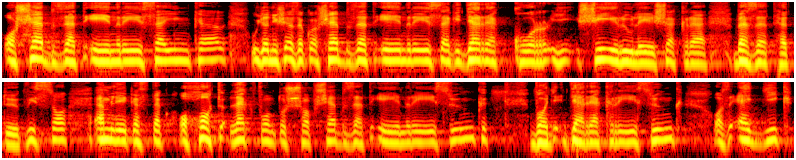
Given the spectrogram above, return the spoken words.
a sebzett én részeinkkel, ugyanis ezek a sebzett én részek gyerekkori sérülésekre vezethetők vissza. Emlékeztek, a hat legfontosabb sebzett én részünk, vagy gyerek részünk, az egyik,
